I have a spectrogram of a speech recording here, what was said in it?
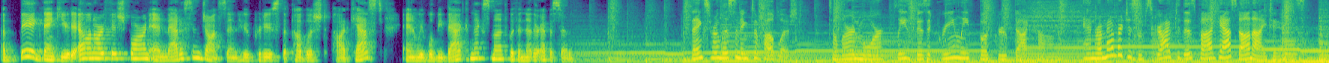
A big thank you to Eleanor Fishborn and Madison Johnson, who produced the published podcast. And we will be back next month with another episode. Thanks for listening to Published. To learn more, please visit greenleafbookgroup.com. And remember to subscribe to this podcast on iTunes.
